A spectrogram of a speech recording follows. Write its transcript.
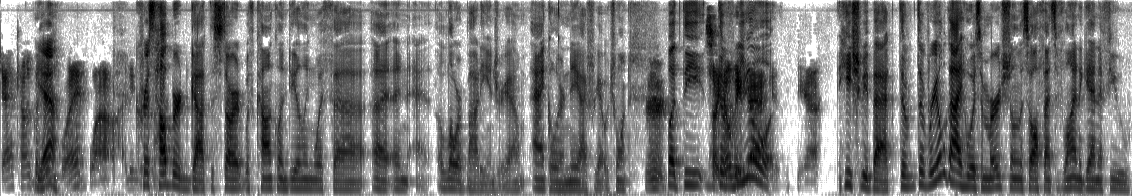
Jack Conklin Yeah. didn't play? Wow. Chris. Hubbard got the start with Conklin dealing with uh, a, an, a lower body injury, um, ankle or knee, I forget which one. But the So the real. Yeah. he should be back. The the real guy who has emerged on this offensive line again, if you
